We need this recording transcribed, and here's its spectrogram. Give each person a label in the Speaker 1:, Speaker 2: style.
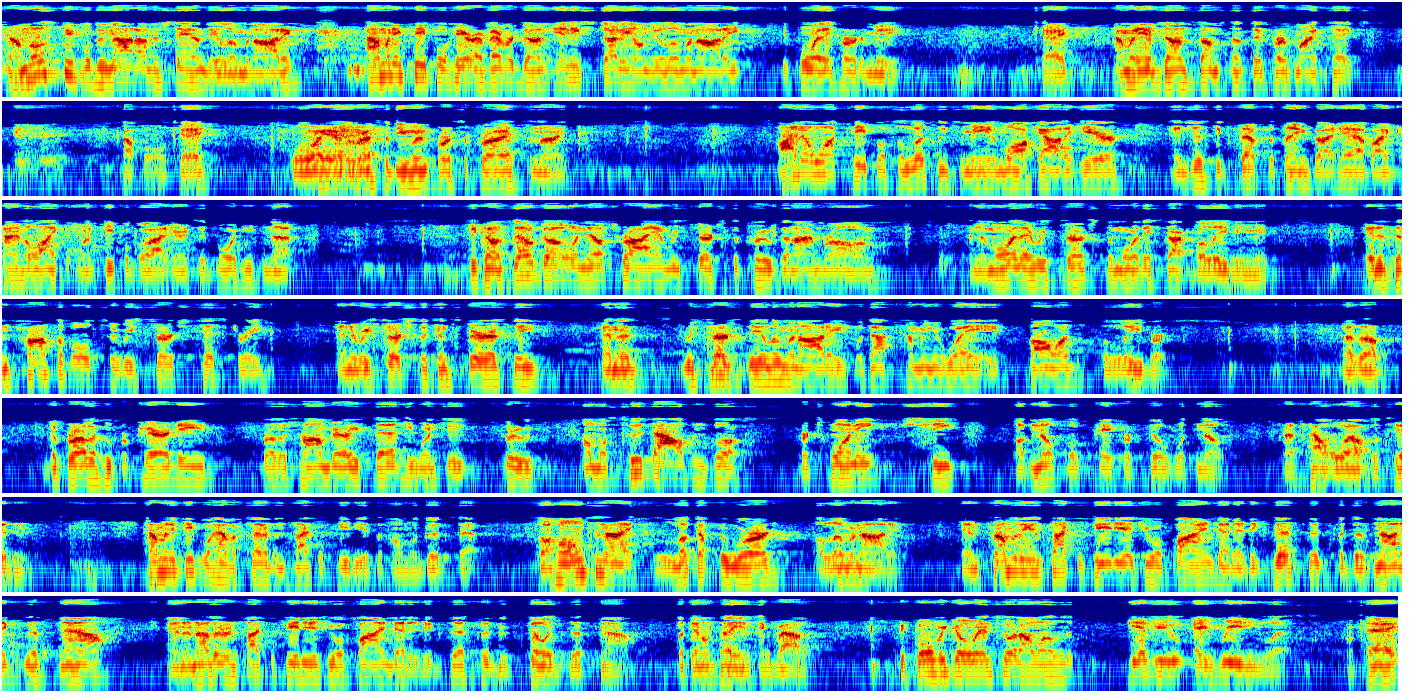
Speaker 1: Now, most people do not understand the Illuminati. How many people here have ever done any study on the Illuminati before they heard of me? Okay. How many have done some since they've heard my tapes? A couple, okay. Boy, are the rest of you in for a surprise tonight. I don't want people to listen to me and walk out of here and just accept the things I have. I kind of like it when people go out here and say, boy, he's nuts. Because they'll go and they'll try and research to prove that I'm wrong. And the more they research, the more they start believing me. It is impossible to research history and to research the conspiracy and to research the Illuminati without coming away a solid believer. As a, the brother who prepared these, Brother Tom Berry said, he went to, through almost 2,000 books for 20 sheets of notebook paper filled with notes. That's how well it was hidden. How many people have a set of encyclopedias at home, a good set? So home tonight, look up the word Illuminati. In some of the encyclopedias you will find that it existed but does not exist now. And in other encyclopedias you will find that it existed and still exists now. But they don't tell you anything about it. Before we go into it, I want to give you a reading list. Okay?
